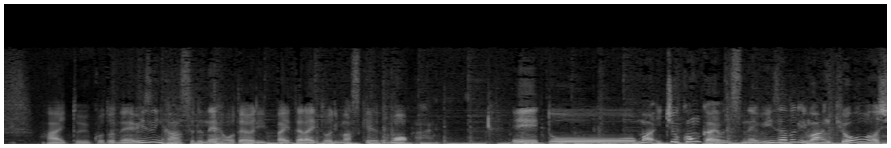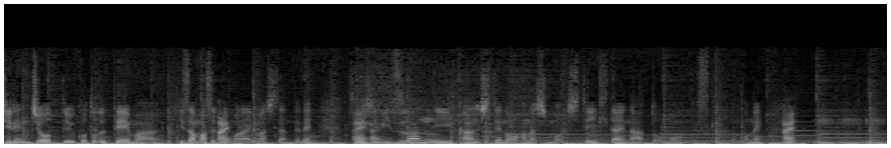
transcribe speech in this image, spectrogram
はいということで、ね、ウィズに関するねお便りいっぱいいただいておりますけれども。えーとまあ、一応今回はですね、ウィザードリー1強王の試練場ということでテーマ刻ませてもらいましたんでね、はい。はい少しウィズ1に関してのお話もしていきたいなと思うんですけれどもね、はい。うんうん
